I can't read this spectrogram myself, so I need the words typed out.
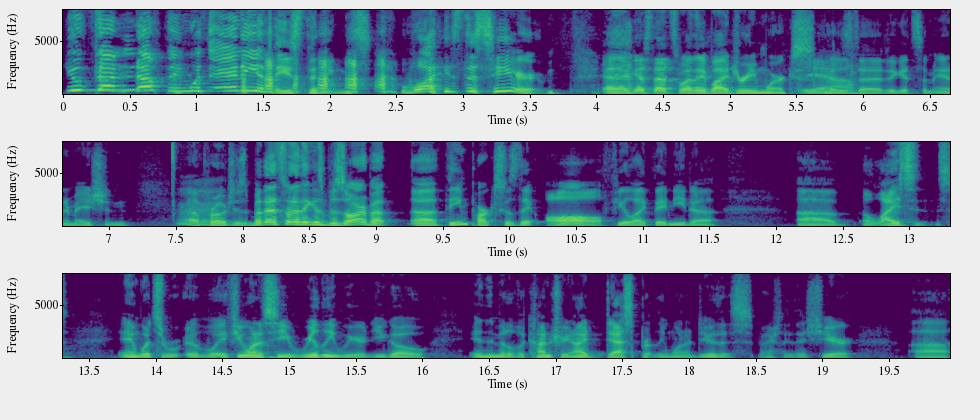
You've done nothing with any of these things. why is this here? And I guess that's why they buy DreamWorks Yeah. because uh, to get some animation Mm. approaches. But that's what I think is bizarre about uh, theme parks because they all feel like they need a uh, a license. And what's if you want to see really weird, you go in the middle of the country, and I desperately want to do this, especially this year. Uh,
